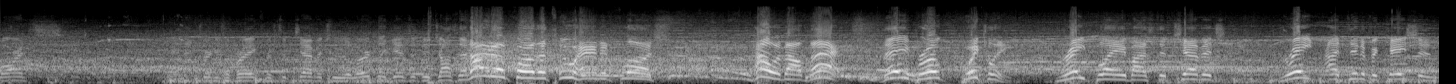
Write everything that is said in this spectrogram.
Lawrence. And that triggers a break for Stipčević, who alertly gives it to Johnson-Odom for the two-handed flush. How about that? They broke quickly. Great play by Stipčević. Great identification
